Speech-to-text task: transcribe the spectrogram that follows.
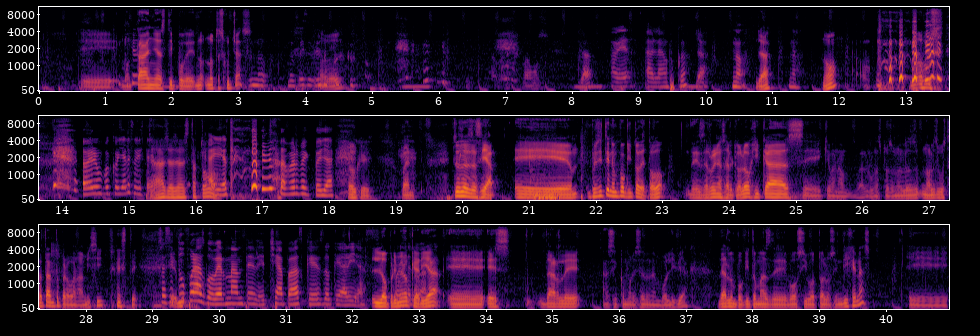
eh, montañas, tipo de... ¿No, ¿no te escuchas? No, no puedes A ver. Vamos. ¿Ya? A ver, habla un poco. Ya. No, ¿Ya? no. ¿No? No, pues, A ver, un poco, ¿ya le subiste? ya, ya, ya está todo. Ahí está. está perfecto ya. Ok, bueno. Entonces les decía, eh, pues sí tiene un poquito de todo. Desde ruinas arqueológicas, eh, que bueno, a algunas personas no les, no les gusta tanto, pero bueno, a mí sí. Este, O sea, si Eh, tú fueras gobernante de Chiapas, ¿qué es lo que harías? Lo primero que haría eh, es darle, así como lo hicieron en Bolivia, darle un poquito más de voz y voto a los indígenas. Eh,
